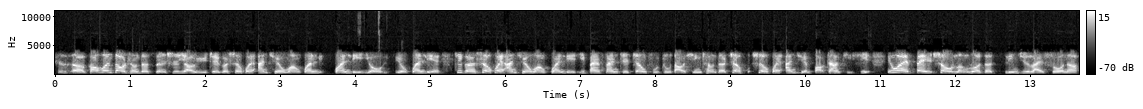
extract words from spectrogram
是的，高温造成的损失要与这个社会安全网管理管理有有关联。这个社会安全网管理一般泛指政府主导形成的这社会安全保障体系。因为备受冷落的邻居来说呢，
